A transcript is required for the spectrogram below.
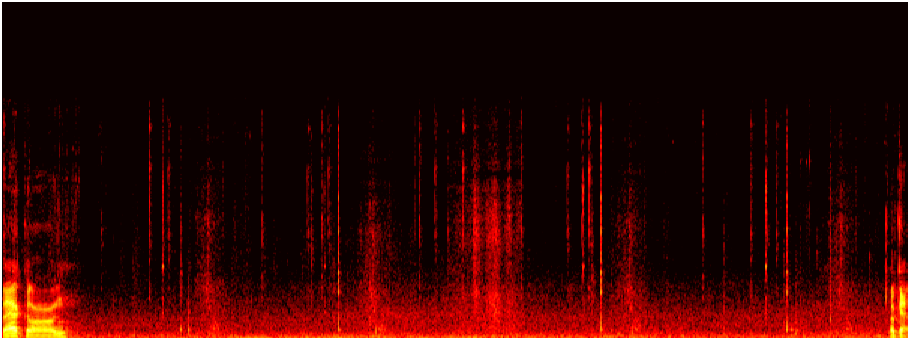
back on. Okay,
